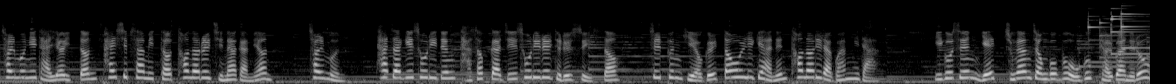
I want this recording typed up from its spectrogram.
철문이 달려있던 84m 터널을 지나가면 철문, 타자기 소리 등 다섯 가지 소리를 들을 수 있어 슬픈 기억을 떠올리게 하는 터널이라고 합니다. 이곳은 옛 중앙정보부 5국 별관으로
